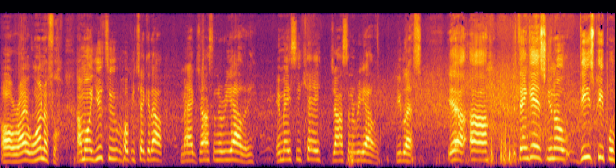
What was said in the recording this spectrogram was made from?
Oh, All right, wonderful. I'm on YouTube. Hope you check it out. Mack Johnson, the reality. M-A-C-K Johnson, the reality. Be blessed. Yeah, uh, the thing is, you know, these people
